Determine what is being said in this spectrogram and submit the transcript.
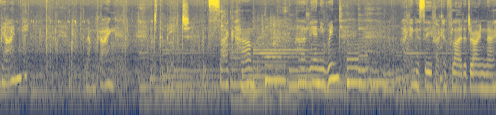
going to the beach. It's so calm, hardly any wind. I'm gonna see if I can fly the drone now.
